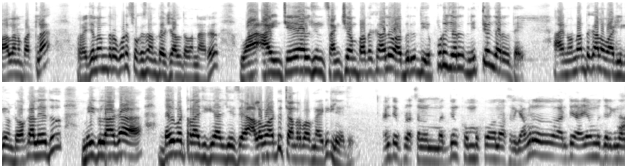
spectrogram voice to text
పాలన పట్ల ప్రజలందరూ కూడా సుఖ సంతోషాలతో ఉన్నారు. వా ఆయన చేయాల్సిన సంక్షేమ పథకాలు అభివృద్ధి ఎప్పుడు జరుగు నిత్యం జరుగుతాయి. ఆయన ఉన్నంతకాలం వాటికి ఏం డోకా లేదు. మీకులాగా డైవర్ట్ రాజకీయాలు చేసే అలవాటు చంద్రబాబు నాయుడికి లేదు. అంటే ఇప్పుడు అసలు మద్యం కుంభకోణం అసలు ఎవరు అంటే హయాంలో జరిగిన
